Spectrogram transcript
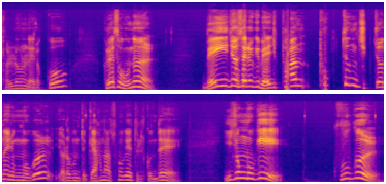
결론을 내렸고, 그래서 오늘 메이저 세력이 매집한 폭등 직전의 종목을 여러분들께 하나 소개해 드릴 건데, 이 종목이 구글,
